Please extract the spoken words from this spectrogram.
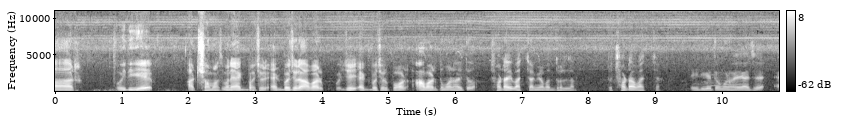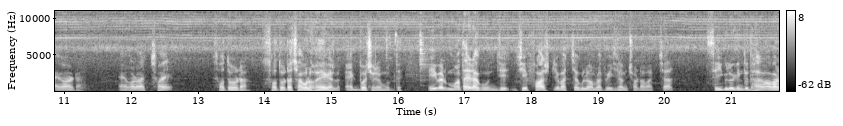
আর ওইদিকে আট ছ মাস মানে এক বছর। এক বছরে আবার যে এক বছর পর আবার তোমার হয়তো ছটাই বাচ্চা আমি আবার ধরলাম। তো ছটা বাচ্চা। এইদিকে তোমার হয়ে গেছে এগারোটা। এগারো আর ছয় সতেরোটা। সতেরোটা ছাগল হয়ে গেল এক বছরের মধ্যে। এইবার মাথায় রাখুন যে যে ফার্স্ট যে বাচ্চাগুলো আমরা পেয়েছিলাম ছটা বাচ্চা সেইগুলো কিন্তু আবার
